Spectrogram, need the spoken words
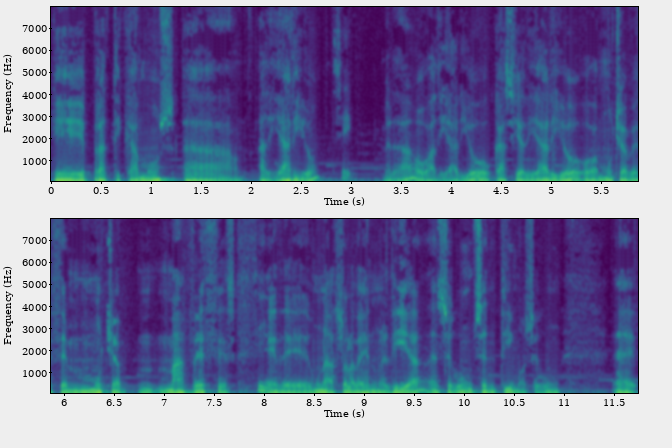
que practicamos a, a diario, Sí. ¿Verdad? O a diario, o casi a diario, o a muchas veces, muchas más veces Sí. eh, de una sola vez en el día, eh, según sentimos, según eh,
